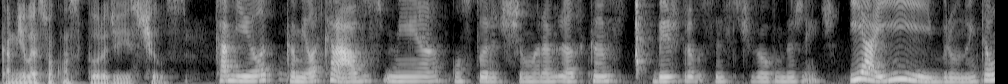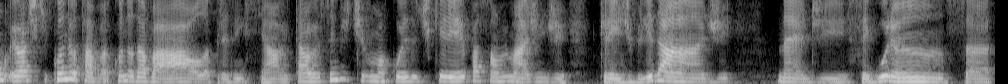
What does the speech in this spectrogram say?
Camila é sua consultora de estilos. Camila, Camila Cravos, minha consultora de estilo maravilhosa. Camis, beijo para você se estiver ouvindo a gente. E aí, Bruno, então eu acho que quando eu tava, quando eu dava aula presencial e tal, eu sempre tive uma coisa de querer passar uma imagem de credibilidade, né, de segurança,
